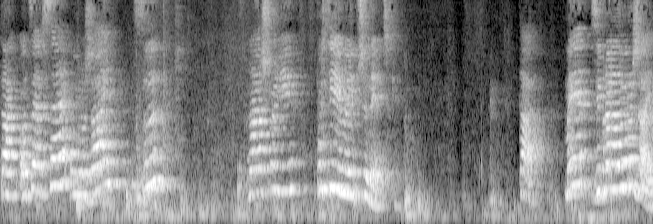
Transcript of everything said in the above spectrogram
Так, оце все урожай з нашої посіяної пшенички. Так, ми зібрали урожай.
